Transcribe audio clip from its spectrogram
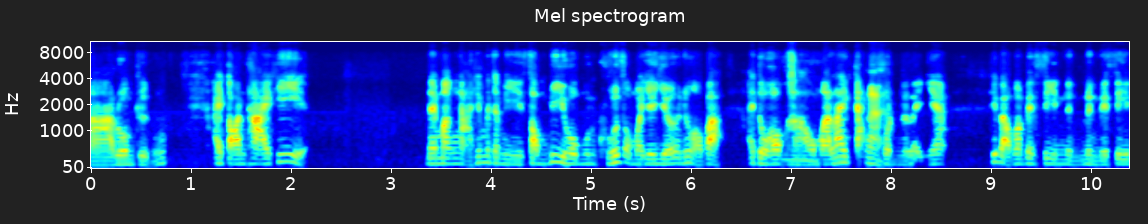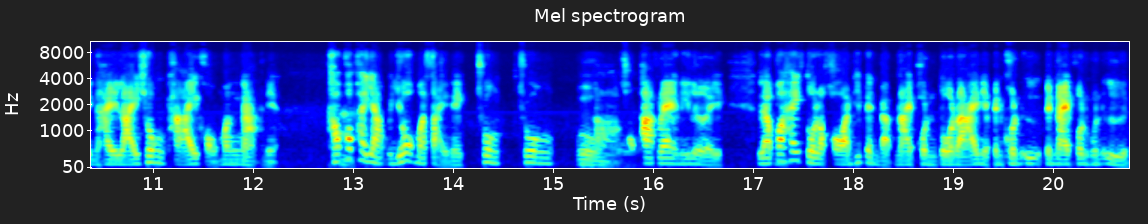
มารวมถึง ไอตอนท้ายที่ ในมังงะที่มันจะมีซอมบี้โฮมูนครูสออกมาเยอะๆนึกออกปะไอตัวขาวๆออกมาไล่กัดอ่าคนอะไรเงี้ย ที่แบบมันเป็นซีนหนึ่งหนึ่งในซีนไฮไลท์ช่วงท้ายของมังงะเนี่ยเขาก็พยายามไปโยกมาใส่ในช่วงช่วงโอ้อ่าของภาคแรกนี้เลย แล้วก็ให้ตัวละครที่เป็นแบบนายพลตัวร้ายเนี่ยเป็นคนอื่นเป็นนายพลคนอื่น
